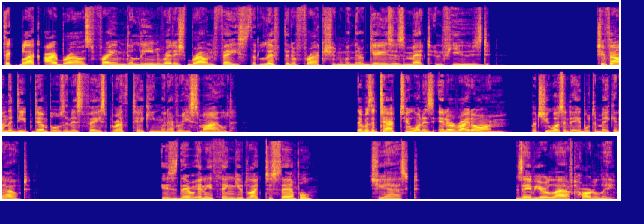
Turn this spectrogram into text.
Thick black eyebrows framed a lean reddish brown face that lifted a fraction when their gazes met and fused. She found the deep dimples in his face breathtaking whenever he smiled. There was a tattoo on his inner right arm, but she wasn't able to make it out. Is there anything you'd like to sample? she asked. Xavier laughed heartily,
